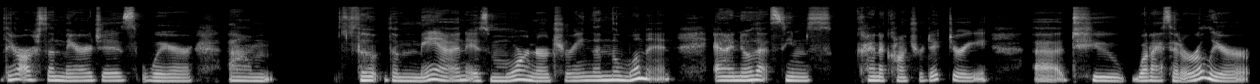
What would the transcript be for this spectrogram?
there are some marriages where um, the the man is more nurturing than the woman, and I know that seems kind of contradictory uh, to what I said earlier,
